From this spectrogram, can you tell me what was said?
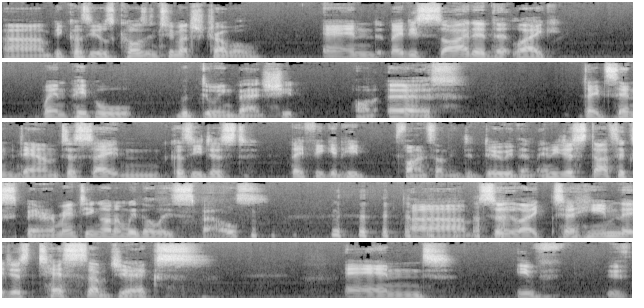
um, because he was causing too much trouble, and they decided that like when people were doing bad shit on Earth, they'd send him down to Satan because he just they figured he'd find something to do with them, and he just starts experimenting on them with all these spells. um, so, like to him, they're just test subjects, and if if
